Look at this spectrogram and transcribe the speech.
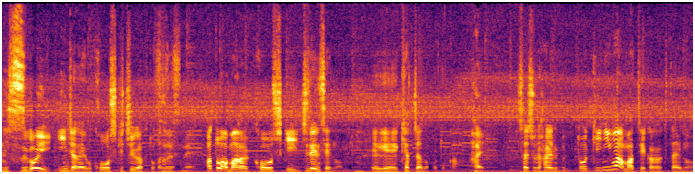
にすごいいいんじゃない？公式中学とかで。すね。あとはまあ公式1年生の、えーキャッチャーの子とか。はい。最初に入る時にはまあ低価格帯の、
